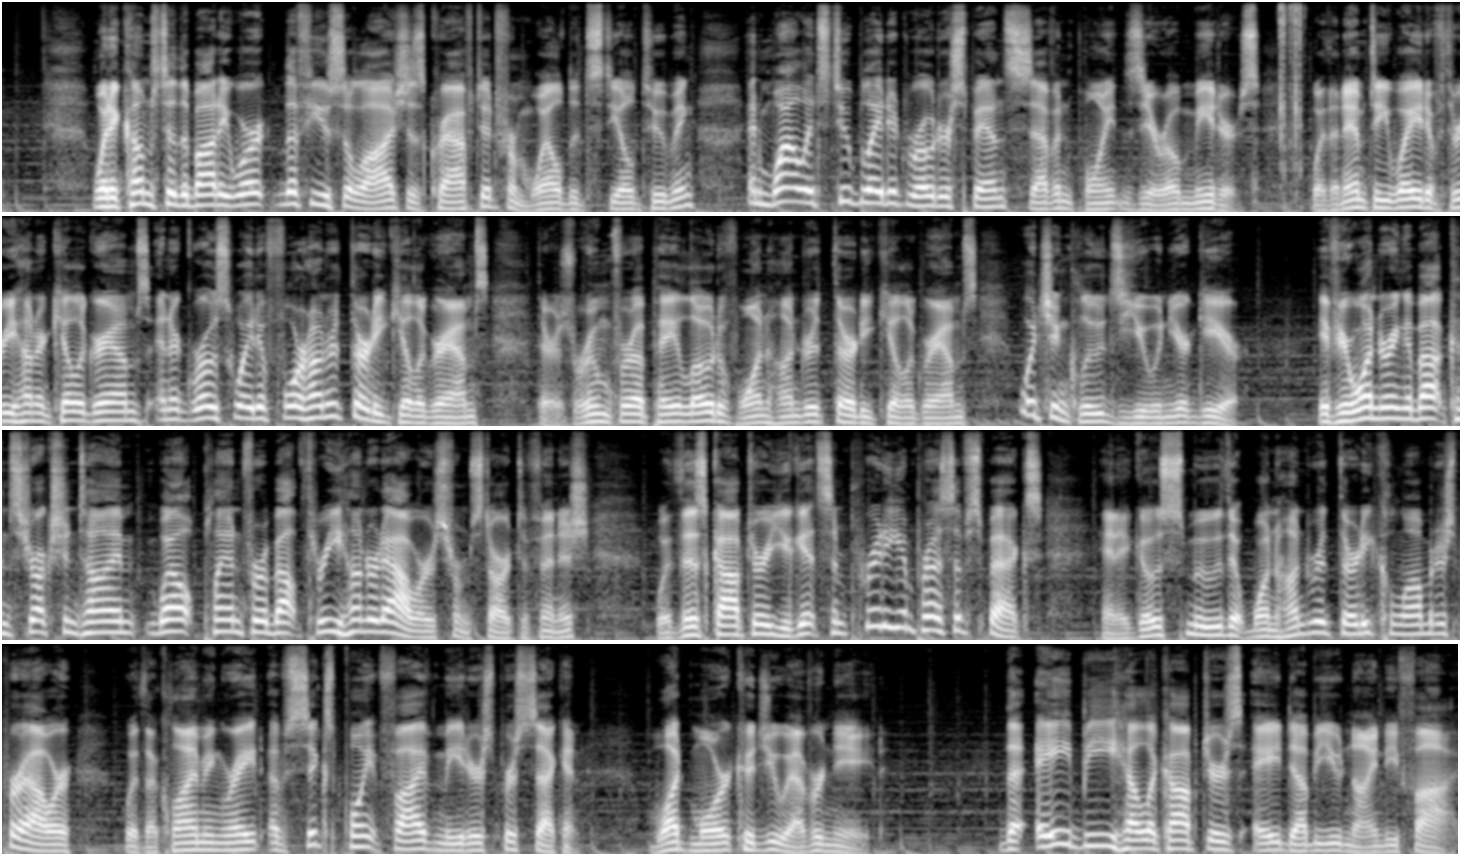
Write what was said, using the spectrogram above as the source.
When it comes to the bodywork, the fuselage is crafted from welded steel tubing, and while its two-bladed rotor spans 7.0 meters, with an empty weight of 300 kilograms and a gross weight of 430 kilograms, there's room for a payload of 130 kilograms, which includes you and your gear. If you're wondering about construction time, well, plan for about 300 hours from start to finish. With this copter, you get some pretty impressive specs, and it goes smooth at 130 kilometers per hour with a climbing rate of 6.5 meters per second. What more could you ever need? The AB Helicopters AW-95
